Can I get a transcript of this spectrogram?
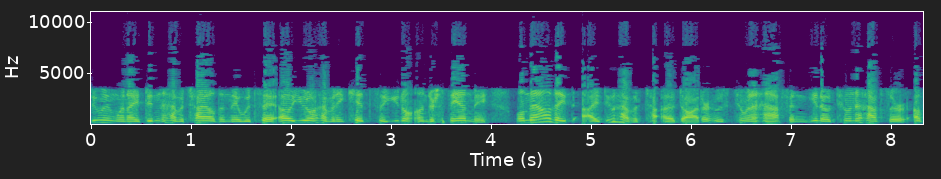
doing when I didn't have a child, and they would say, oh, you don't have any kids, so you don't understand me. Well, now they, I do have a, t- a daughter who's two and a half, and you know, two and a halfs are a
